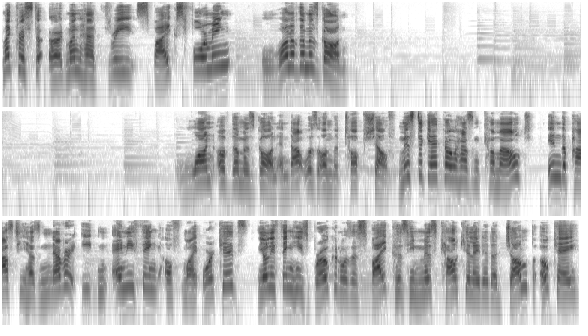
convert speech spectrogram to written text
My Christa Erdmann had three spikes forming. One of them is gone. One of them is gone, and that was on the top shelf. Mr. Gecko hasn't come out. In the past, he has never eaten anything of my orchids. The only thing he's broken was a spike because he miscalculated a jump. Okay,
